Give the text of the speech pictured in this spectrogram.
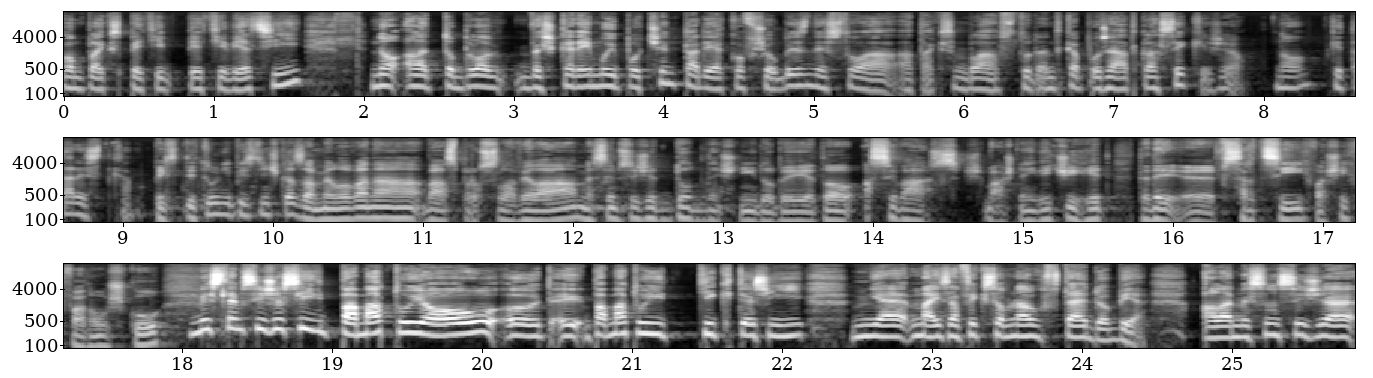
komplex pěti, pěti věcí. No ale to bylo veškerý můj počin tady jako v showbiznesu a, a tak jsem byla studentka pořád klasiky, že jo. No, kytaristka. Titulní písnička Zamilovaná vás proslavila. Myslím si, že do dnešní doby je to asi váš, váš největší hit, tedy eh, v srdcích vašich fanoušků. Myslím si, že si ji pamatujou, eh, pamatují ti, kteří mě mají zafixovanou v té době. Ale myslím si, že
